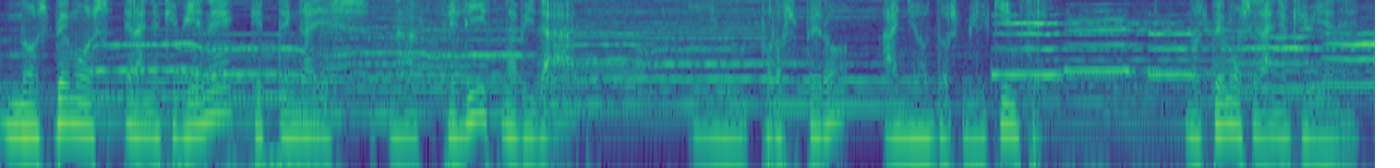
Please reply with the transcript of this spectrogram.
Nos vemos el año que viene, que tengáis una feliz Navidad y un próspero año 2015. Nos vemos el año que viene.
